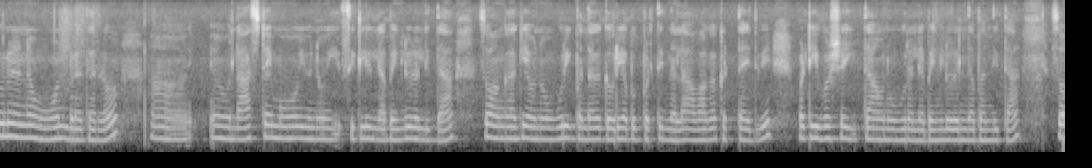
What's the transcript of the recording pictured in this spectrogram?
ಇವನು ನನ್ನ ಓನ್ ಬ್ರದರು ಲಾಸ್ಟ್ ಟೈಮು ಇವನು ಸಿಗಲಿಲ್ಲ, ಬೆಂಗಳೂರಲ್ಲಿದ್ದ. ಸೊ ಹಂಗಾಗಿ ಅವನು ಊರಿಗೆ ಬಂದಾಗ ಗೌರಿ ಹಬ್ಬಕ್ಕೆ ಬರ್ತಿದ್ನಲ್ಲ ಆವಾಗ ಕಟ್ತಾ ಇದ್ವಿ. ಬಟ್ ಈ ವರ್ಷ ಇದ್ದ ಅವನು ಊರಲ್ಲೇ, ಬೆಂಗಳೂರಿಂದ ಬಂದಿದ್ದ. ಸೊ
